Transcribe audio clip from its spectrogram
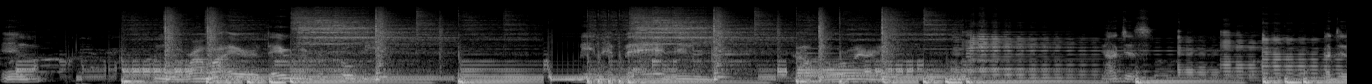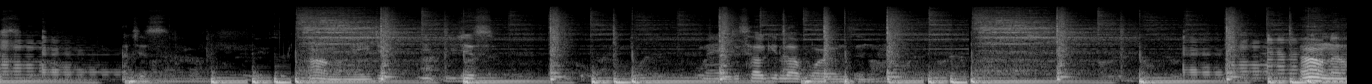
and, you know, around my era, just, I just, I just, I don't know, man. You just, you, you just, man, just hug your loved ones and I don't know.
